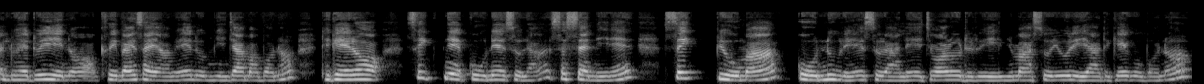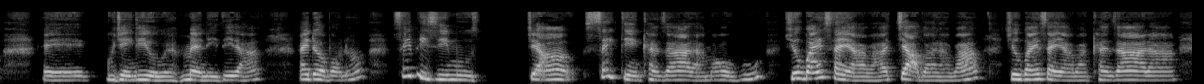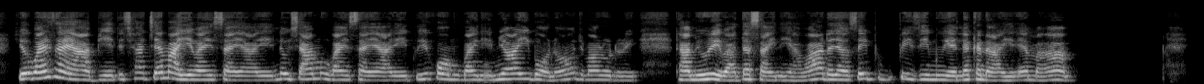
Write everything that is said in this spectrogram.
အလွယ်တွေးရင်တော့စိတ်ပိုင်းဆိုင်ရာပဲလို့မြင်ကြမှာပေါ့နော်တကယ်တော့စိတ်နဲ့ကိုယ်နဲ့ဆိုတာဆက်ဆက်နေတယ်စိတ်ပြိုမှာကိုနုတယ်ဆိုတာလေကျမတို့တွေမြန်မာဆိုရိုးတွေကတကယ်ကိုပေါ့နော်အဲခုချိန်ထိကိုပဲမှန်နေသေးတာအဲ့တော့ပေါ့နော်စိတ်ဖိစီးမှု ကြောင့်စိတ်တင်ခံစားရတာမဟုတ်ဘူးရုပ်ပိုင်းဆိုင်ရာပါကြာသွားတာပါရုပ်ပိုင်းဆိုင်ရာပါခံစားရတာရုပ်ပိုင်းဆိုင်ရာအပြင်တခြားကျန်းမာရေးပိုင်းဆိုင်ရာတွေလှုပ်ရှားမှုပိုင်းဆိုင်ရာတွေတွေးခေါ်မှုပိုင်းတွေအများကြီးပေါ့နော်ကျမတို့တွေဒါမျိုးတွေပါသက်ဆိုင်နေရပါဒါကြောင့်စိတ်ဖိစီးမှုရဲ့လက္ခဏာတွေထဲမှာ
